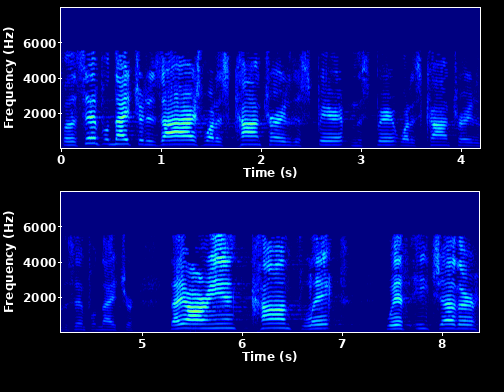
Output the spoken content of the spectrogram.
For the sinful nature desires what is contrary to the Spirit, and the Spirit what is contrary to the sinful nature. They are in conflict with each other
